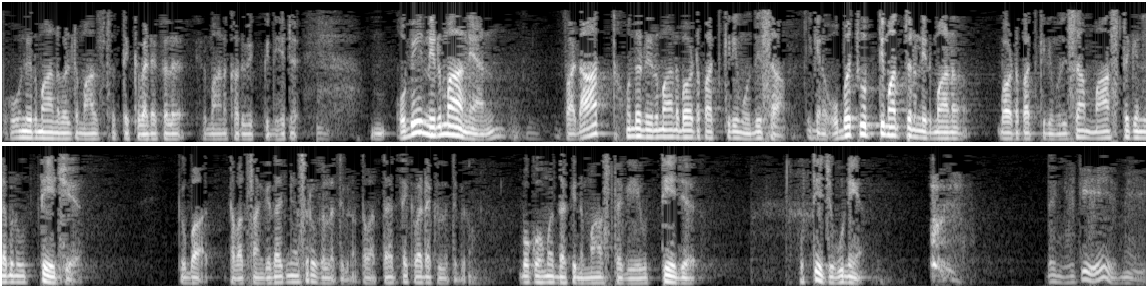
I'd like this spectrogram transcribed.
බොහෝ නිර්මාණවලට මාස්ටර්ත් එක්ක වැඩ කළ නිර්මාණකරුවෙක් විදිහට ම්, ඔබේ නිර්මාණයන් වඩාත් හොඳ නිර්මාණ බවට පත් කිරීම උදෙසා, ඒ කියන්නේ ඔබ තෘප්තිමත් වෙන නිර්මාණ බවට පත් කිරීම උදෙසා මාස්ටර්ගෙන් ලැබෙන උත්තේජය ඔබ තවත් සංගීතඥයන් සරු කරලා තිබෙනවා. තවත් අයත් එක්ක වැඩ කරලා තිබෙනවා. ඔබ කොහොමද දකින්නේ මාස්ටර්ගේ උත්තේජ උත්තේජ ගුණය? දැන් ඒකේ මේ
